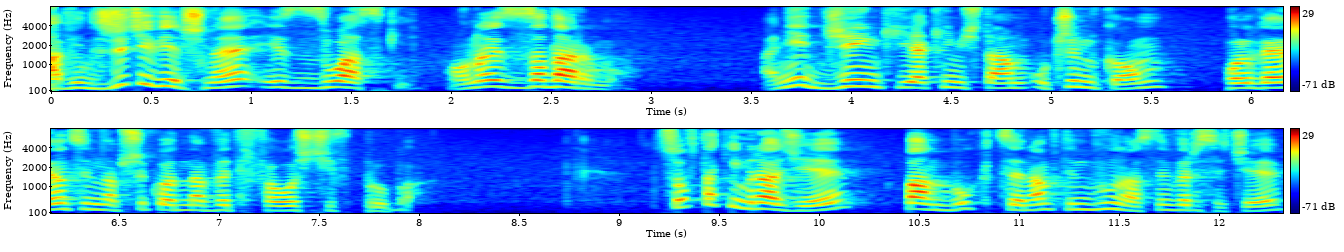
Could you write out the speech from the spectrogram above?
A więc życie wieczne jest z łaski. Ono jest za darmo, a nie dzięki jakimś tam uczynkom polegającym na przykład na wytrwałości w próbach. Co w takim razie Pan Bóg chce nam w tym dwunastym wersecie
